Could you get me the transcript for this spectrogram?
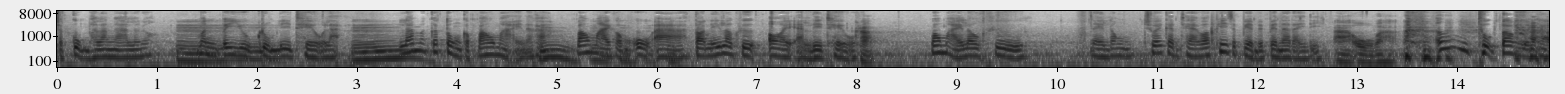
จากกลุ่มพลังงานแล้วเนาะอืมมันไปอยู่กลุ่มรีเทลละอืมแล้วมันก็ตรงกับเป้าหมายนะคะอืมเป้าหมายของ OR ตอนนี้เราคือ Oil and Retail ครับเป้าหมายเราคือในลองช่วยกันแชร์ว่าพี่จะเปลี่ยนไปเป็นอะไรดี RO ป่ะฮะเออถูกต้องเลยค่ะ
